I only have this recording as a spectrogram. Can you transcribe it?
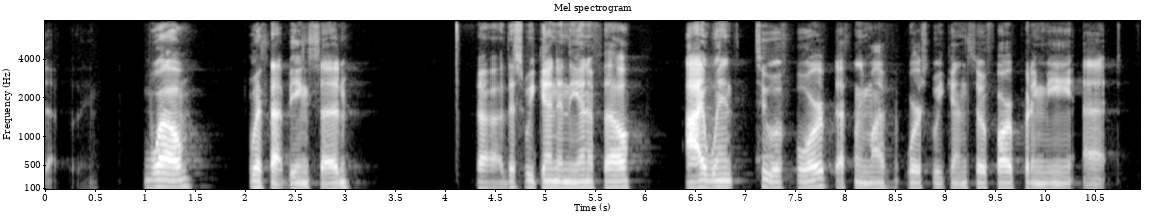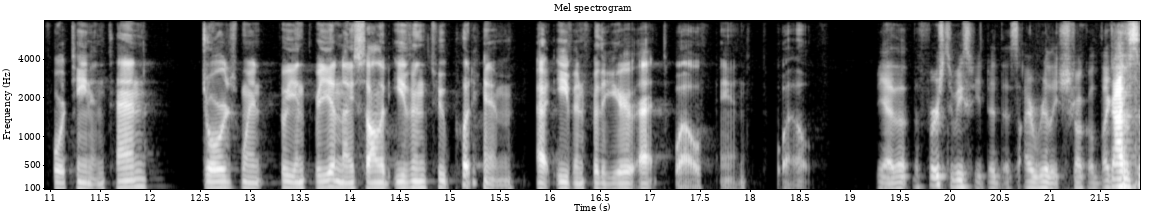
Definitely. Well, with that being said, uh, this weekend in the NFL, I went two of four. Definitely my worst weekend so far, putting me at 14 and 10. George went three and three, a nice solid even to put him at even for the year at 12 and 12. Yeah, the, the first two weeks we did this, I really struggled. Like I was,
